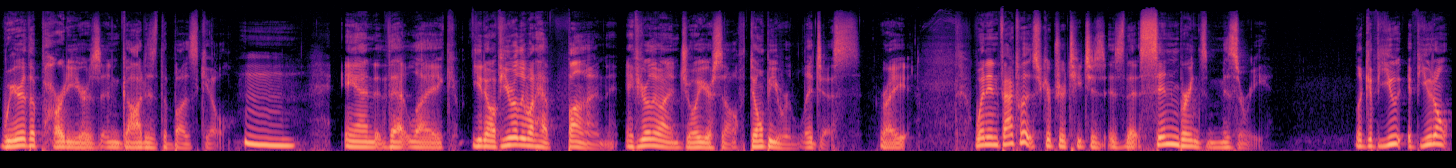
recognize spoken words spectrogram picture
we're the partiers and God is the buzzkill. Hmm. And that like, you know, if you really want to have fun, if you really want to enjoy yourself, don't be religious, right? When in fact what scripture teaches is that sin brings misery. Like if you if you don't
